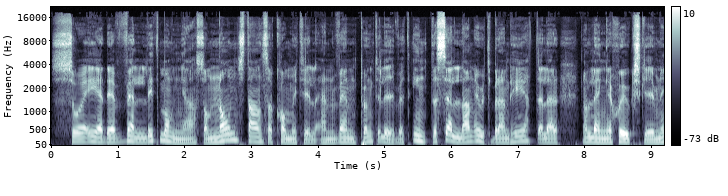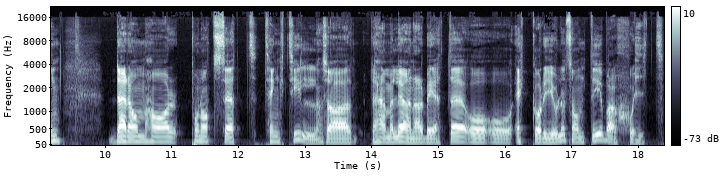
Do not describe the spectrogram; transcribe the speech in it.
så är det väldigt många som någonstans har kommit till en vändpunkt i livet. Inte sällan utbrändhet eller någon längre sjukskrivning. Där de har på något sätt tänkt till. Så det här med lönarbete och, och ekorrhjulet sånt, det är bara skit.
